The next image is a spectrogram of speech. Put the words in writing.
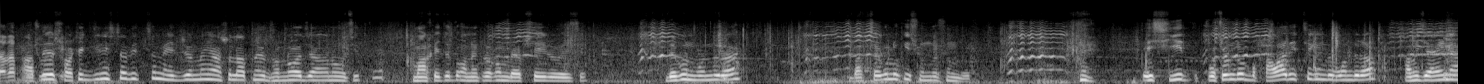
দাদা আপনি সঠিক জিনিসটা দিচ্ছেন এর জন্যই আসলে আপনাকে ধন্যবাদ জানানো উচিত। মার্কেটে তো অনেক রকম ব্যবসায়ী রয়েছে। দেখুন বন্ধুরা বাচ্চাগুলো কি সুন্দর সুন্দর। এই শীত প্রচণ্ড হাওয়া দিচ্ছে কিন্তু বন্ধুরা, আমি জানি না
